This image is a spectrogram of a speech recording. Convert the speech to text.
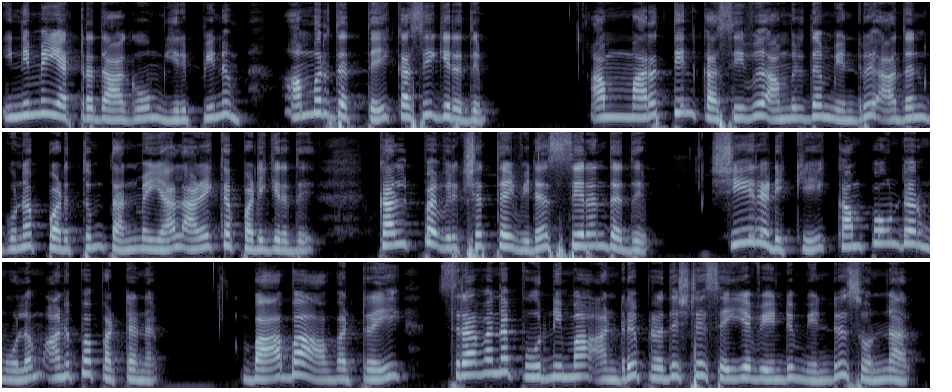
இனிமையற்றதாகவும் இருப்பினும் அமிர்தத்தை கசிகிறது. அம்மரத்தின் கசிவு அமிர்தம் என்று அதன் குணப்படுத்தும் தன்மையால் அழைக்கப்படுகிறது. கல்ப விருட்சத்தை விட சிறந்தது. ஷீரடிக்கு கம்பவுண்டர் மூலம் அனுப்பப்பட்டன. பாபா அவற்றை சிரவண பூர்ணிமா அன்று பிரதிஷ்டை செய்ய வேண்டும் என்று சொன்னார்.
